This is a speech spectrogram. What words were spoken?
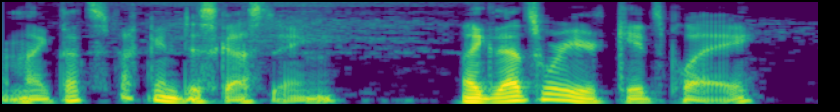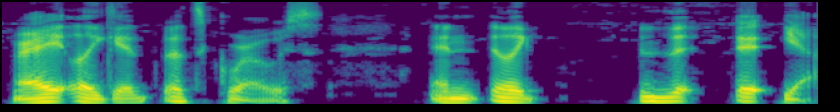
I'm like, that's fucking disgusting. Like that's where your kids play, right? Like it, that's gross. And like, the, it, yeah,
